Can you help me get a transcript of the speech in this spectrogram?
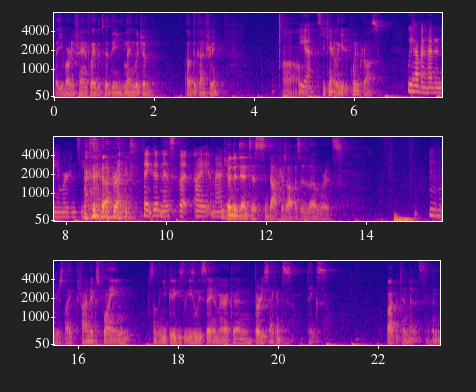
that you've already translated to the language of of the country. Um, Yeah. So you can't really get your point across. We haven't had any emergencies, right. thank goodness, but I imagine. I've been to dentists and doctors' offices though, where it's Mm-hmm. You're just like trying to explain something you could easily, easily say in America in 30 seconds. Takes five to 10 minutes in,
